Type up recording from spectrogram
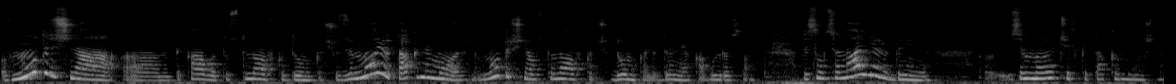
внутрішня е, така от установка, думка, що зі мною так не можна. Внутрішня установка чи думка людини, яка виросла в дисфункціональній родині, е, зі мною тільки так і можна.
